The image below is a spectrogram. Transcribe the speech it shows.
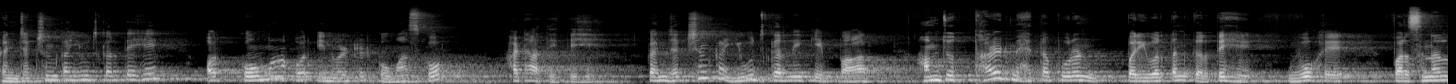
कंजक्शन का यूज़ करते हैं और कोमा और इन्वर्टेड कोमास को हटा देते हैं। कंजक्शन का यूज़ करने के बाद हम जो थर्ड महत्वपूर्ण परिवर्तन करते हैं, वो है पर्सनल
